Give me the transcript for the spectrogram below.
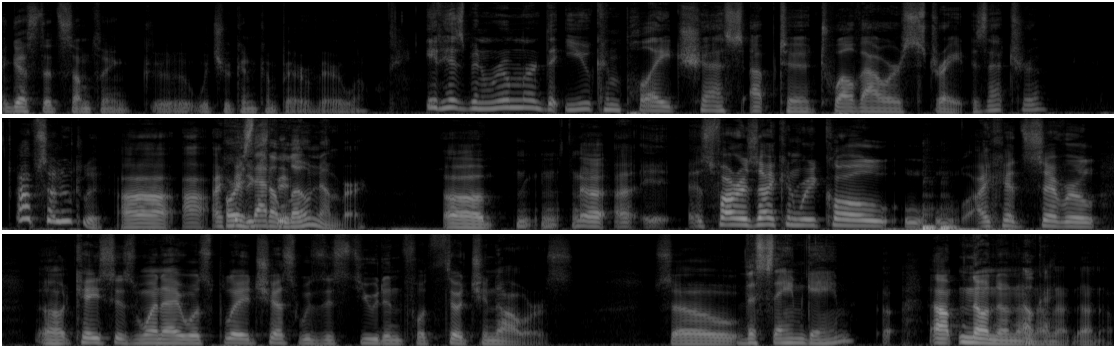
I guess that's something uh, which you can compare very well. It has been rumored that you can play chess up to 12 hours straight. Is that true? Absolutely. Uh, I, I Or is that a low number? uh, mm, uh, uh, as far as I can recall, I had several uh, cases when I was playing chess with a student for 13 hours. So The same game? uh, no, no, no, Okay. no, no, no, no.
